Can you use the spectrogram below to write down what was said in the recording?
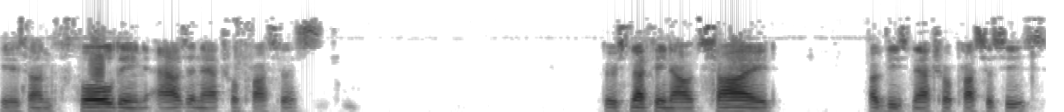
is unfolding as a natural process. There's nothing outside of these natural processes.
